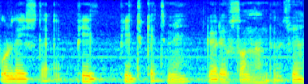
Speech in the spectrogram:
Burada işte pil pil tüketimi, görev sonlandırıcı,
